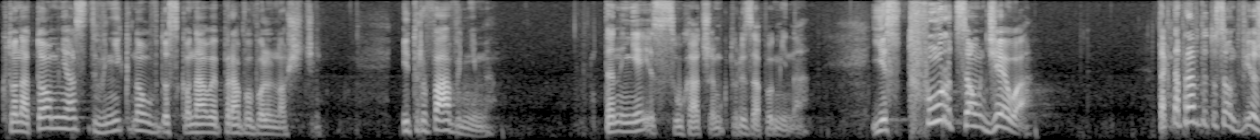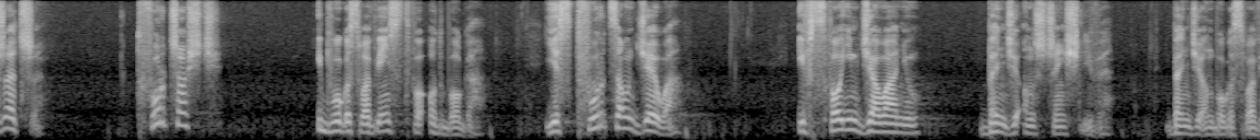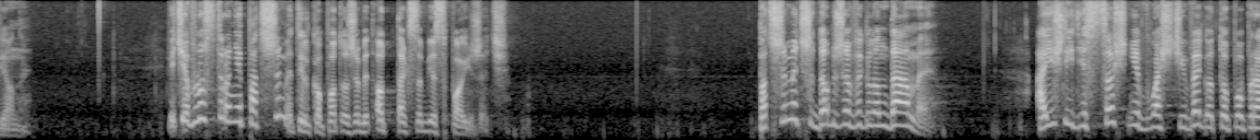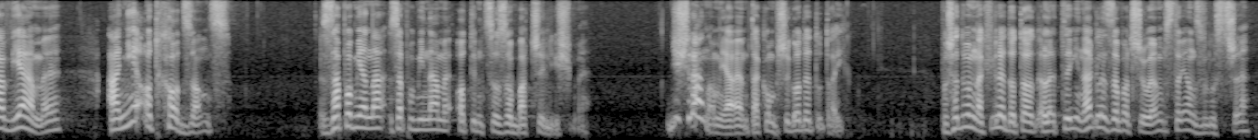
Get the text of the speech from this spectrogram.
Kto natomiast wniknął w doskonałe prawo wolności i trwa w nim, ten nie jest słuchaczem, który zapomina. Jest twórcą dzieła. Tak naprawdę to są dwie rzeczy: twórczość i błogosławieństwo od Boga. Jest twórcą dzieła i w swoim działaniu będzie on szczęśliwy, będzie on błogosławiony. Wiecie, w lustro nie patrzymy tylko po to, żeby od tak sobie spojrzeć. Patrzymy, czy dobrze wyglądamy. A jeśli jest coś niewłaściwego, to poprawiamy, a nie odchodząc, zapominamy o tym, co zobaczyliśmy. Dziś rano miałem taką przygodę tutaj. Poszedłem na chwilę do toalety i nagle zobaczyłem, stojąc w lustrze,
